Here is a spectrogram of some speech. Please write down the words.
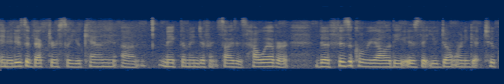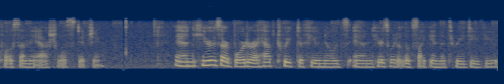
and it is a vector, so you can um, make them in different sizes. However, the physical reality is that you don't want to get too close on the actual stitching. And here's our border. I have tweaked a few nodes, and here's what it looks like in the 3D view.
